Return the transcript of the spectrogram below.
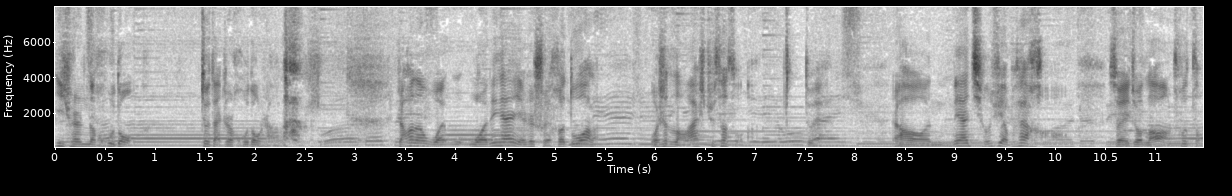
一群人的互动，就在这互动上了。然后呢，我我那天也是水喝多了，我是老爱去厕所，对。然后那天情绪也不太好，所以就老往出走。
